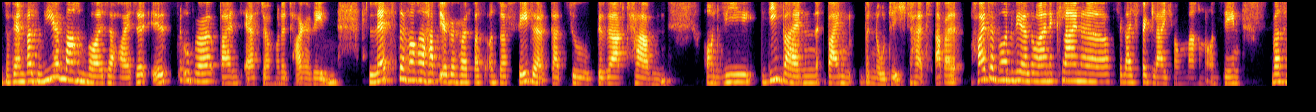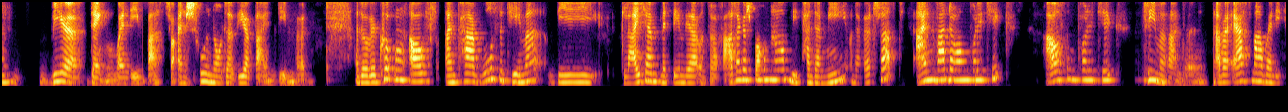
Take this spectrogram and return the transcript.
Insofern, was wir machen wollten heute, ist über Bidens erste 100 Tage reden. Letzte Woche habt ihr gehört, was unsere Väter dazu gesagt haben und wie die beiden beiden benotigt hat. Aber heute wollen wir so eine kleine vielleicht Vergleichung machen und sehen, was wir denken, Wendy, was für eine Schulnote wir beiden geben würden. Also wir gucken auf ein paar große Themen, die Gleiche, mit dem wir unser Vater gesprochen haben, die Pandemie und der Wirtschaft, Einwanderung, Politik, Außenpolitik, Klimawandel. Aber erstmal, Wendy,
